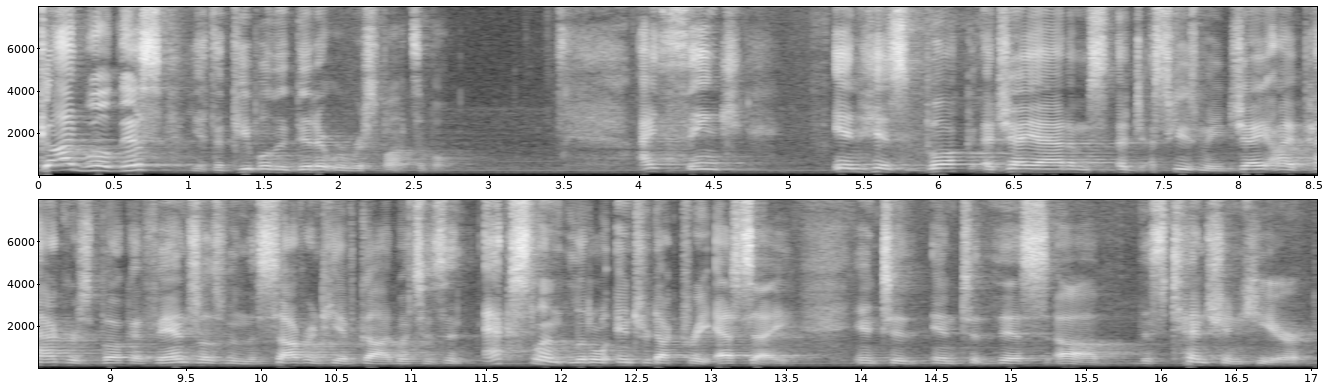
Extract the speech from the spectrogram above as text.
God willed this, yet the people that did it were responsible. I think in his book, uh, Jay Adams, uh, excuse me, J.I. Packer's book, Evangelism and the Sovereignty of God, which is an excellent little introductory essay into, into this, uh, this tension here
